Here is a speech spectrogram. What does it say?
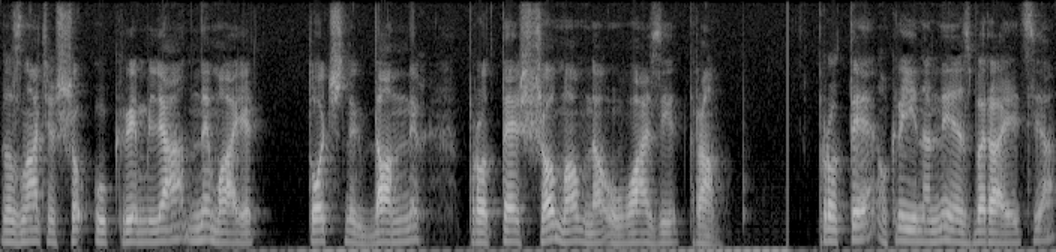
зазначив, що у Кремля немає точних даних про те, що мав на увазі Трамп. Проте Україна не збирається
